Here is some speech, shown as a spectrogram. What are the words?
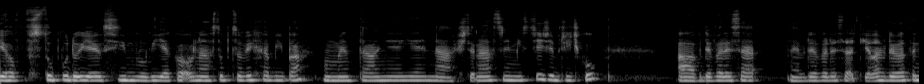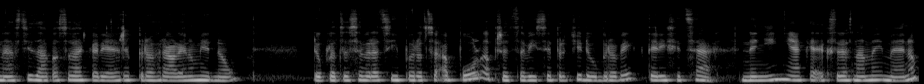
jeho vstupu do UFC mluví jako o nástupcovi Chabíba. Momentálně je na 14. místě žebříčku a v 90, ne v 90, ale v 19 zápasové kariéře prohrál jenom jednou. Do klece se vrací po roce a půl a představí si proti Doubrovi, který sice není nějaké extra známé jméno,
